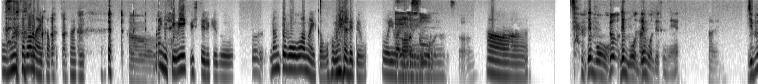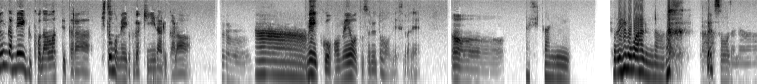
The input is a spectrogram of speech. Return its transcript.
思い浮かばないかも、他に。うん毎日メイクしてるけど、なんとも思わないかも、褒められても。そう言われても。ああ、そうなんですか。あでもでも、はいでもですね、はい。自分がメイクこだわってたら、人のメイクが気になるから、うん。あ。ああ。メイクを褒めようとすると思うんですよね。あ確かに。それもあるな。あ、ああ、そうだな。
